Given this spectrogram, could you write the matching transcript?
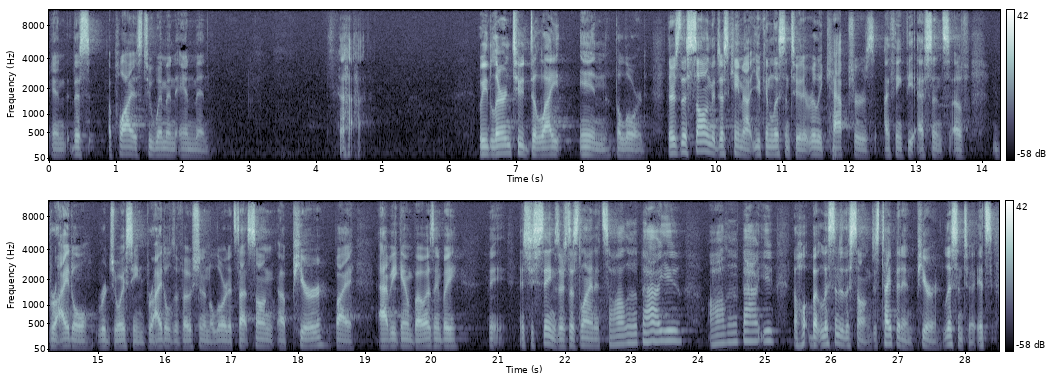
And this applies to women and men. we learn to delight in the Lord. There's this song that just came out. You can listen to it. It really captures, I think, the essence of bridal rejoicing, bridal devotion in the Lord. It's that song, uh, Pure, by Abby Gamboa. Is anybody? And she sings, there's this line, it's all about you, all about you. Whole, but listen to the song. Just type it in, pure. Listen to it. It's,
